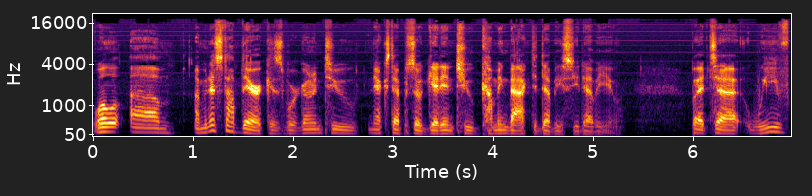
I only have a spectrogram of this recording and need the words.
Well, um, I'm going to stop there because we're going to next episode get into coming back to WCW. But uh, we've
